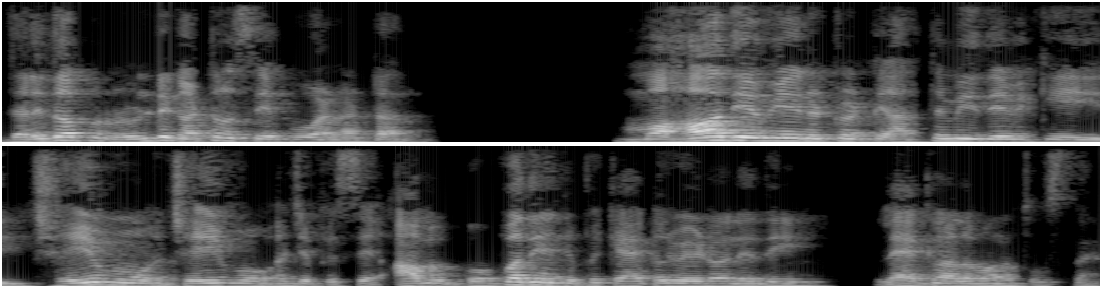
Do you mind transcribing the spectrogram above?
దరిదాపు రెండు గంటల సేపు వాళ్ళు అంటారు మహాదేవి అయినటువంటి అత్తమీదేవికి జయము జయము అని చెప్పేసి ఆమె గొప్పది అని చెప్పి కేకలు వేయడం అనేది లేఖనాలు మనం చూస్తాం.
